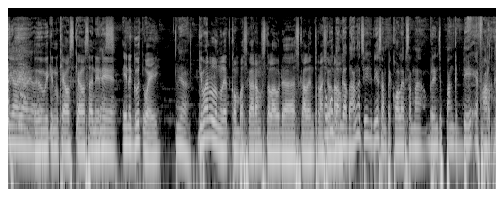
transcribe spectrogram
ya ya ya yang bikin chaos-chaosan ini Yes. in a good way. Ya Gimana lu ngeliat Kompas sekarang setelah udah skala oh, gue internasional? bangga banget sih dia sampai collab sama brand Jepang gede FR2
